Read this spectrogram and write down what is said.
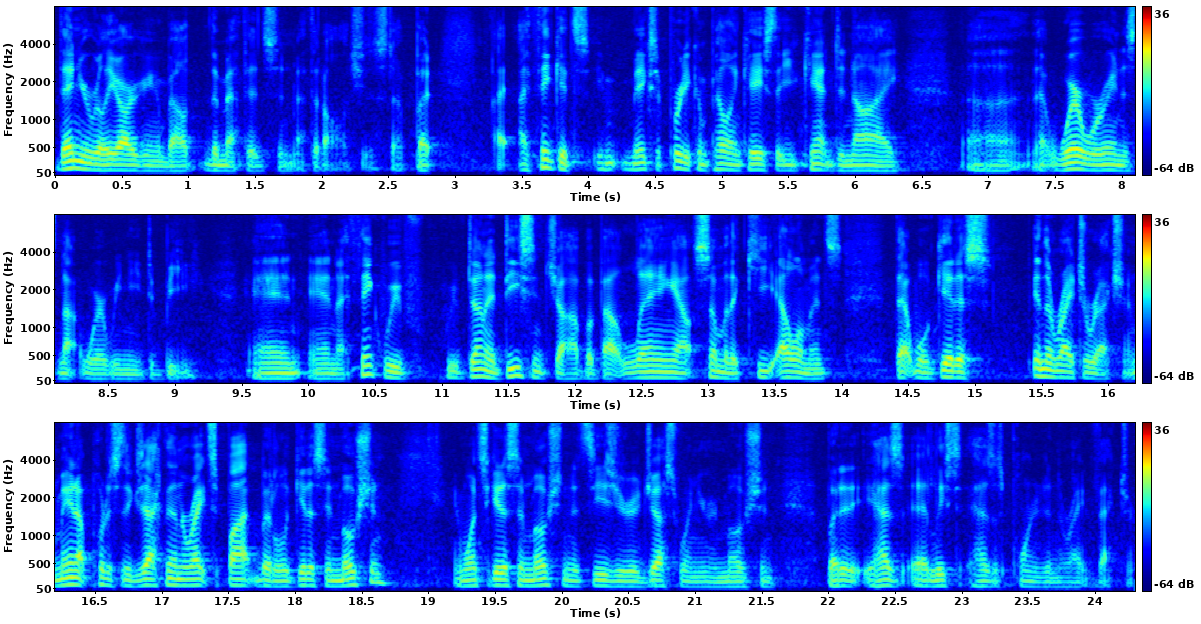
Then you're really arguing about the methods and methodologies and stuff. But I, I think it makes a pretty compelling case that you can't deny uh, that where we're in is not where we need to be. And, and I think we've, we've done a decent job about laying out some of the key elements that will get us in the right direction. May not put us exactly in the right spot, but it'll get us in motion. And once you get us in motion, it's easier to adjust when you're in motion. But it has, at least it has us pointed in the right vector.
